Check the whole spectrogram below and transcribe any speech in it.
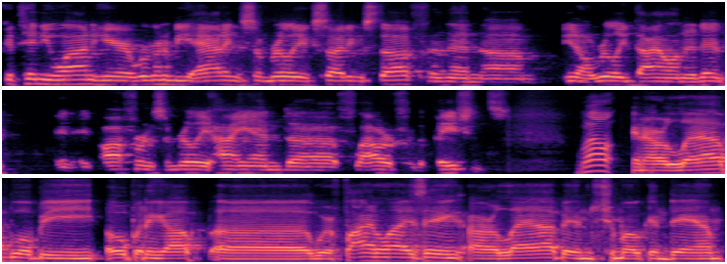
continue on here, we're going to be adding some really exciting stuff, and then um, you know really dialing it in and, and offering some really high end uh, flower for the patients. Well, and our lab will be opening up. Uh, we're finalizing our lab in Shamokin Dam,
